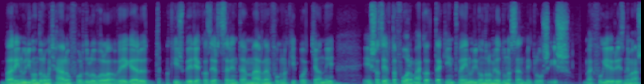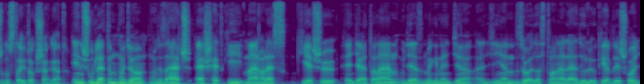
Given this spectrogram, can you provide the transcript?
Bár én úgy gondolom, hogy három fordulóval a vége előtt a kisbérjek azért szerintem már nem fognak kipottyanni, és azért a formákat tekintve én úgy gondolom, hogy a Duna Szent Miklós is meg fogja őrizni másodosztályú tagságát. Én is úgy látom, hogy, a, hogy az Ács eshet ki, már ha lesz kieső egyáltalán. Ugye ez megint egy, egy ilyen zöld asztalnál eldőlő kérdés, hogy,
